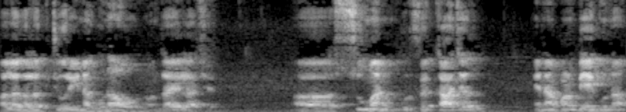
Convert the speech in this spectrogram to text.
અલગ અલગ ચોરીના ગુનાઓ નોંધાયેલા છે. સુમન ઉર્ફે કાજલ, એના પણ બે ગુના.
